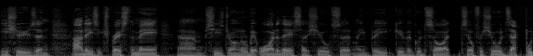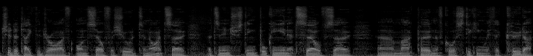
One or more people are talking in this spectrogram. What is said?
issues. And RD's Express, the mare, um, she's drawn a little bit wider there, so she'll certainly be give a good sight. Self assured, Zach Butcher to take the drive on self assured tonight, so that's an interesting booking in itself. So. Uh, Mark Purdon, of course, sticking with Akuta.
